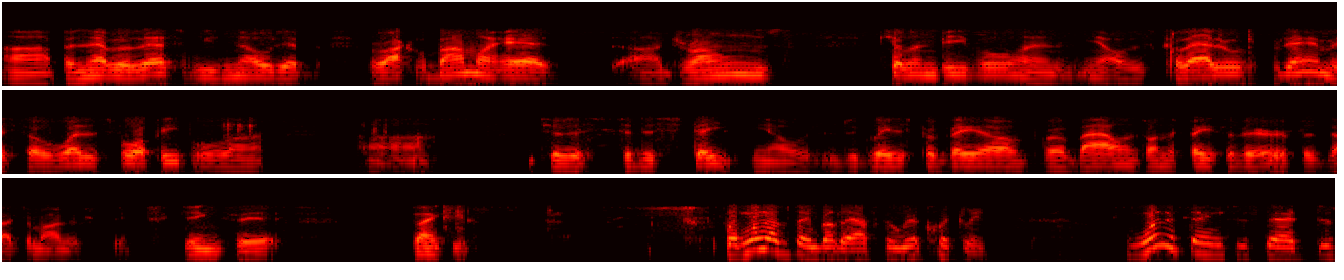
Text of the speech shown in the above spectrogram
Uh, but nevertheless, we know that Barack Obama had uh, drones killing people, and you know, there's collateral damage. So, what is four people? Uh, uh, to this to this state. You know, the greatest purveyor of violence on the face of the earth, as Dr. Martin Luther King said. Thank you. But one other thing, Brother Africa, real quickly. One of the things is that this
